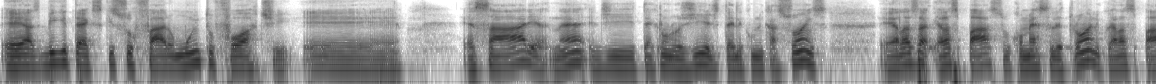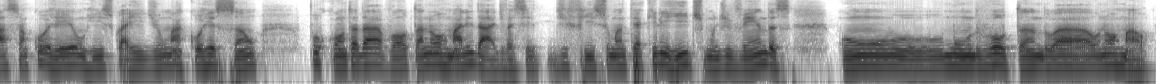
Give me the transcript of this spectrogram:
é, as big techs que surfaram muito forte é, essa área né, de tecnologia, de telecomunicações, elas, elas passam, o comércio eletrônico, elas passam a correr um risco aí de uma correção por conta da volta à normalidade. Vai ser difícil manter aquele ritmo de vendas com o mundo voltando ao normal.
